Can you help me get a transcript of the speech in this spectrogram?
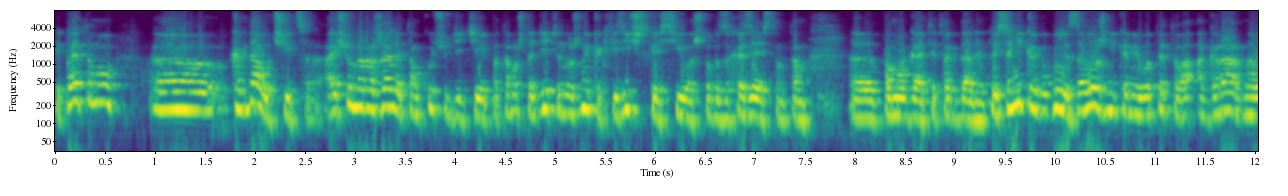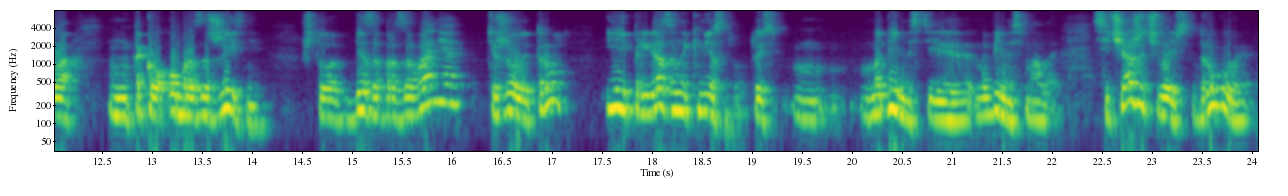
И поэтому, э, когда учиться? А еще нарожали там кучу детей, потому что дети нужны как физическая сила, чтобы за хозяйством там э, помогать и так далее. То есть они как бы были заложниками вот этого аграрного э, такого образа жизни что без образования тяжелый труд и привязанный к месту, то есть мобильности, мобильность малая. Сейчас же человечество другое.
